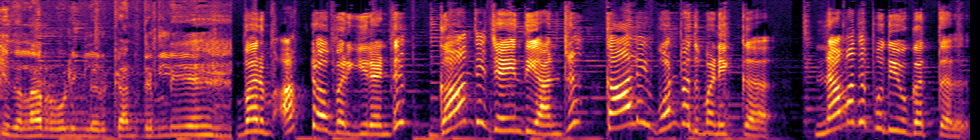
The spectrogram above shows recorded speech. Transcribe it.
இதெல்லாம் ரோலிங்ல இருக்கான்னு தெரியலையே. வரும் அக்டோபர் இரண்டு காந்தி ஜெயந்தி அன்று காலை ஒன்பது மணிக்கு நமது புதியுகத்தில்.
